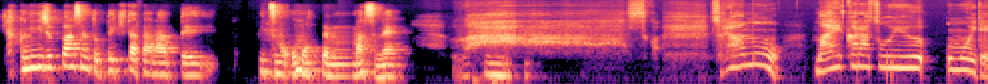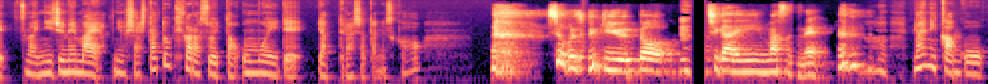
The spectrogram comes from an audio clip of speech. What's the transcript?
120%できたらなっていつも思ってますね。うわ、うん、すごい。それはもう、前からそういう思いで、つまり20年前入社した時からそういった思いでやってらっしゃったんですか？正直言うと違いますね。何かこ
